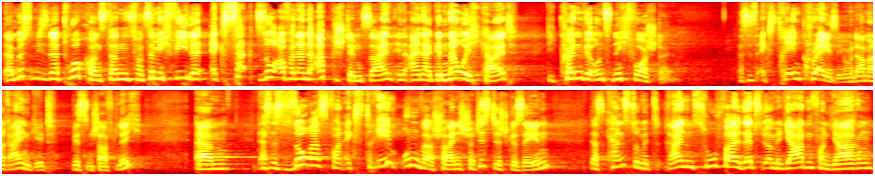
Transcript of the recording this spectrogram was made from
da müssen diese Naturkonstanten, zwar ziemlich viele, exakt so aufeinander abgestimmt sein in einer Genauigkeit, die können wir uns nicht vorstellen. Das ist extrem crazy, wenn man da mal reingeht, wissenschaftlich. Ähm, das ist sowas von extrem unwahrscheinlich, statistisch gesehen. Das kannst du mit reinem Zufall, selbst über Milliarden von Jahren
